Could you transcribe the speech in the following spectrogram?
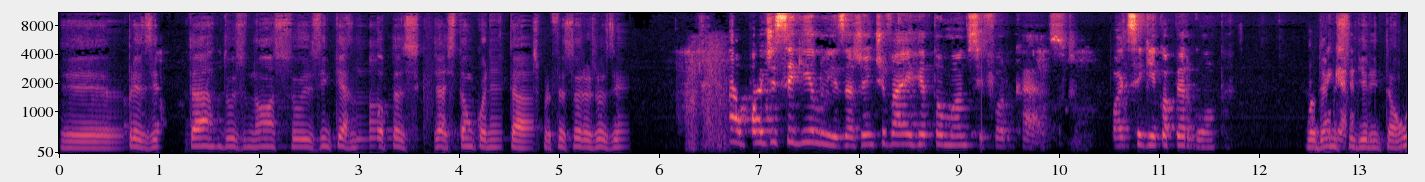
é, apresentar dos nossos internautas que já estão conectados. Professora Josiane. Não, pode seguir, Luiz. A gente vai retomando se for o caso. Pode seguir com a pergunta. Podemos Obrigada. seguir, então.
